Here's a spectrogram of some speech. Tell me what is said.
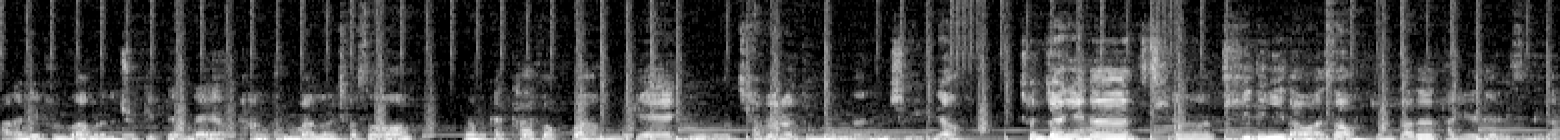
바람이 불고 아무래도 춥기 때문에 방풍막을 쳐서 옆에 타석과 함께 그 차별을 두고 있는 형식이고요. 천장에는 어, 티등이 나와서 좀 따뜻하게 되어 있습니다.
